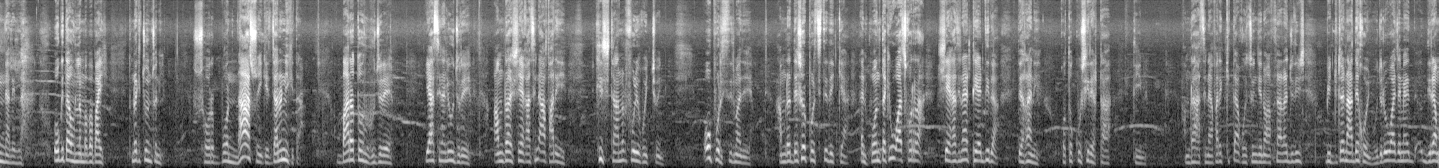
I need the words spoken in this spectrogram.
ইন্নালিল্লাহ ও গীতা শুনলাম বাবা ভাই, তোমরা কি চুনচনি সর্বনাশ হয়ে গেছে জানো নি গীতা ভারতর হুজুরে, ইয়াসিন আলী হুজুরে, আমরা শেখ হাসিনা আফারি খ্রিস্টানের ফুরি হইছইন ও পরিস্থিতির মাঝে, আমরা দেশের পরিস্থিতি দেখিয়া ফোন তাকে ওয়াজ কররা, শেখ হাসিনা টের দিরা, দেখানি কত খুশির একটা দিন। আমরা হাসিনা আফারে কিতা কইছেন যেন, আপনারা যদি ভিডিওটা না দেখেন, হুজুরের ওয়াজ আমি দিলাম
